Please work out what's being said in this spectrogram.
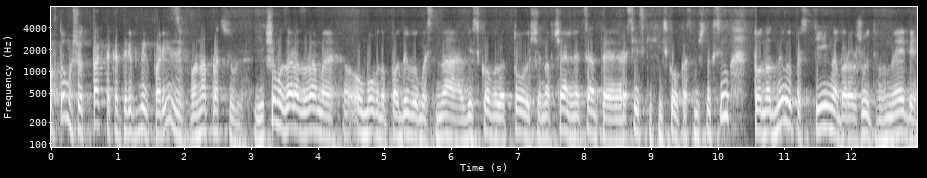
в тому, що тактика дрібних порізів вона працює. Якщо ми зараз з вами умовно подивимось на військове литовище, навчальні центри російських військово-космічних сил, то над ними постійно баражують в небі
